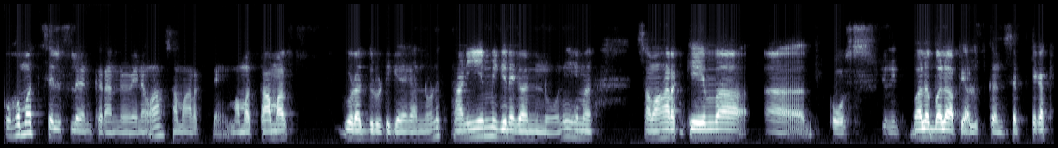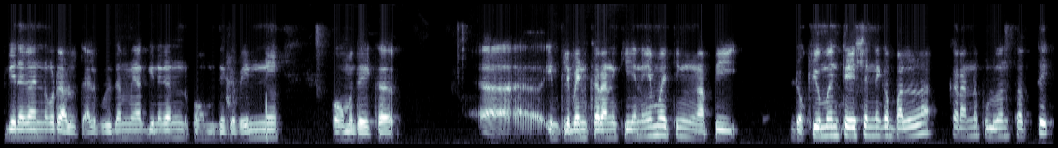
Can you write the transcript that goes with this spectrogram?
කොහොමත් සෙල්ෆලර්න් කරන්න වෙනවා. සමහරක්තෙන් මම තමත් ගොඩක් දුරටි ගෙන ගන්න ඕන. තනියෙම ගෙන ගන්න ඕනේ. හෙම සමහරක් ඒවා uh, කෝස් යුනික් බල බල අප අලුත් කන්සප් එකක් ගෙන ගන්නකොට අලුත් ඇල්ගුරිදමයක් ගෙන ගන්න කොහොම දෙක වෙන්නේ? කොහොමද එක ඉම්පලිමෙන්ට් uh, කරන්න කියනේම ඉතින් අපි ඩොකියමෙන්ටේෂන් එක බලලා කරන්න පුළුවන් තත්වේ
